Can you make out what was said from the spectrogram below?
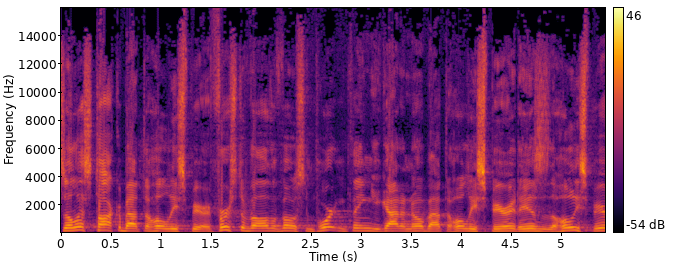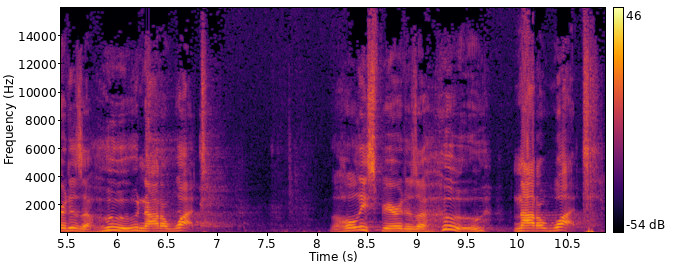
So let's talk about the Holy Spirit. First of all, the most important thing you got to know about the Holy Spirit is the Holy Spirit is a who, not a what. The Holy Spirit is a who, not a what.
